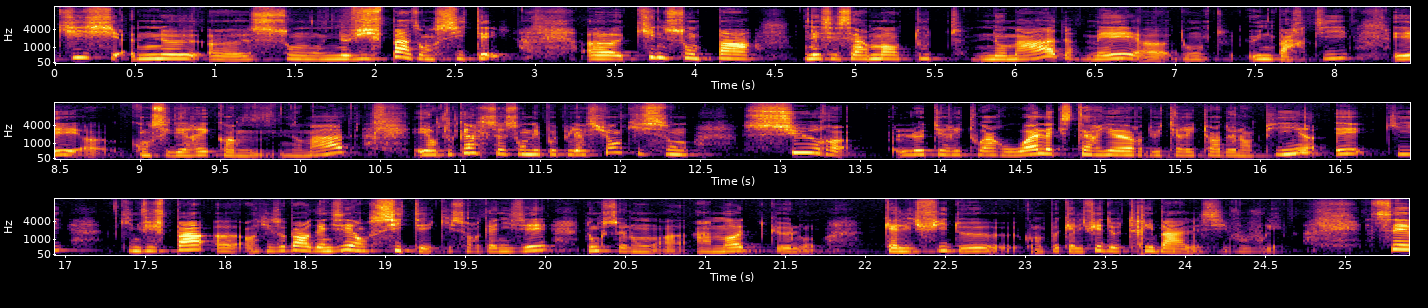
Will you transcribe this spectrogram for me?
qui ne, sont, ne vivent pas en cité, qui ne sont pas nécessairement toutes nomades, mais euh, dont une partie est euh, considérée comme nomade. Et en tout cas, ce sont des populations qui sont sur le territoire ou à l'extérieur du territoire de l'Empire et qui, qui ne vivent pas, euh, qui ne sont pas organisées en cité, qui sont organisées donc selon un mode que l'on qualifie de, qu'on peut qualifier de tribal, si vous voulez. Ces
